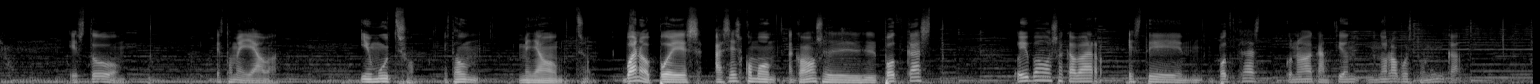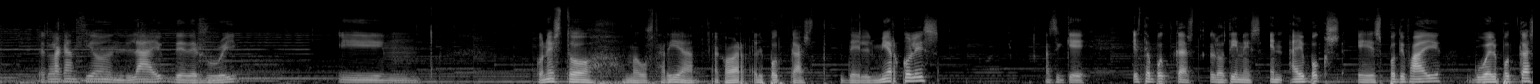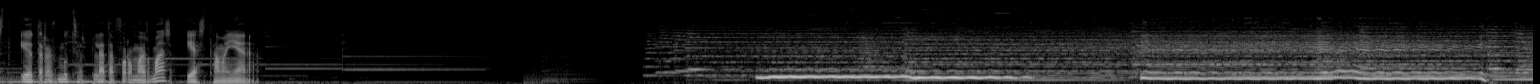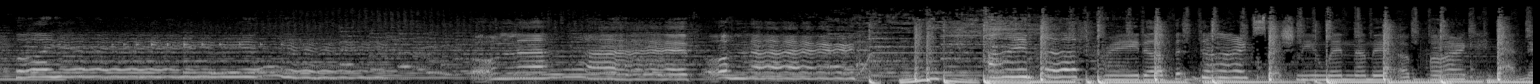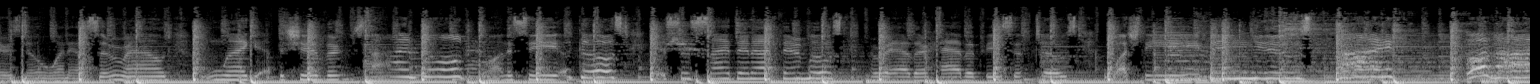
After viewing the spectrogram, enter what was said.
esto... Esto me llama. Y mucho. Esto me llama mucho. Bueno, pues así es como acabamos el podcast. Hoy vamos a acabar este podcast con una canción, no la he puesto nunca. Es la canción Live de The Y mm, con esto me gustaría acabar el podcast del miércoles. Así que este podcast lo tienes en iBox, Spotify, Google Podcast y otras muchas plataformas más. Y hasta mañana. Shivers. I don't wanna see a ghost. It's a sight that I fear most. I'd rather have a piece of toast. Watch the evening news. Life, oh life,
